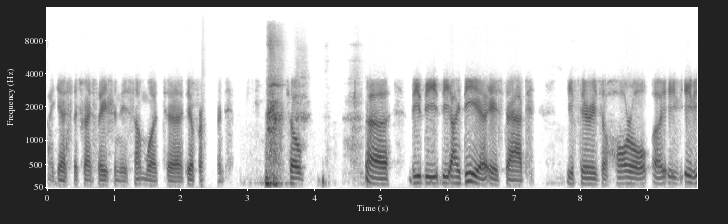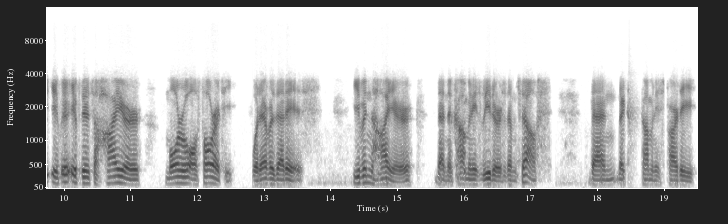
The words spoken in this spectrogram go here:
I guess the translation is somewhat uh, different. so uh, the, the, the idea is that if there is a moral, uh, if, if, if there's a higher moral authority, whatever that is, even higher than the communist leaders themselves, then the Communist Party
